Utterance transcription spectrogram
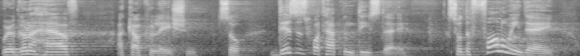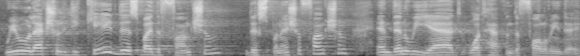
we're going to have a calculation. So this is what happened this day. So the following day, we will actually decay this by the function, the exponential function, and then we add what happened the following day.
